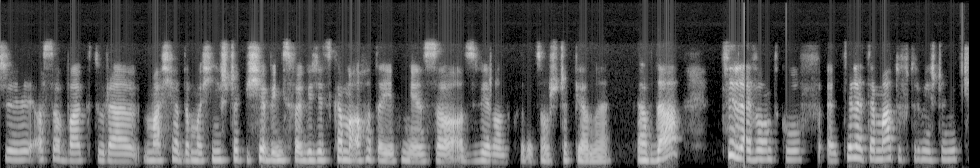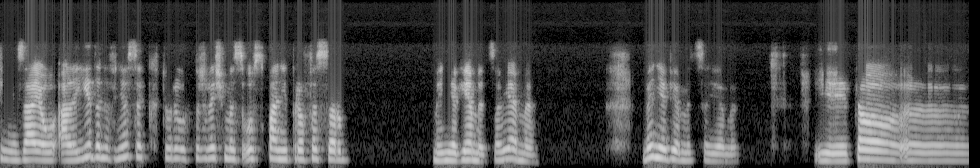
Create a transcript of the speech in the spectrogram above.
czy osoba, która ma świadomość, nie szczepi siebie i swojego dziecka, ma ochotę jeść mięso od zwierząt, które są szczepione, prawda? Tyle wątków, e, tyle tematów, którym jeszcze nikt się nie zajął, ale jeden wniosek, który usłyszeliśmy z ust pani profesor, my nie wiemy, co jemy. My nie wiemy, co jemy. I to e,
